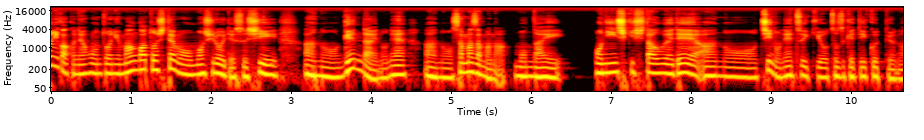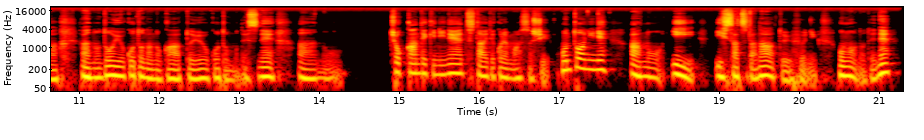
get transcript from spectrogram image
とにかくね、本当に漫画としても面白いですし、あの、現代のね、あの、様々な問題を認識した上で、あの、知のね、追求を続けていくっていうのは、あの、どういうことなのかということもですね、あの、直感的にね、伝えてくれましたし、本当にね、あの、いい一冊だなというふうに思うのでね、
